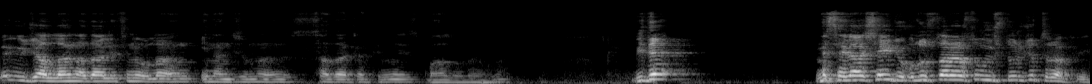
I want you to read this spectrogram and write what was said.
ve Yüce Allah'ın adaletine olan inancımız, sadakatimiz, bağlılığımız. Bir de mesela şeydi uluslararası uyuşturucu trafiği.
